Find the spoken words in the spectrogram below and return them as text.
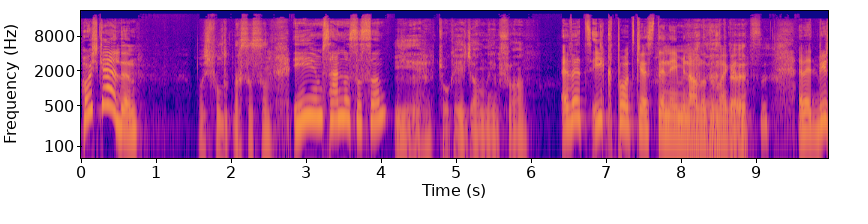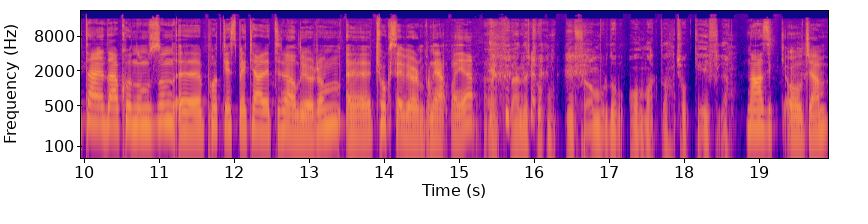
hoş geldin. Hoş bulduk nasılsın? İyiyim, sen nasılsın? İyi çok heyecanlıyım şu an. Evet ilk podcast deneyimini anladığıma evet, göre. evet. Evet bir tane daha konumuzun e, podcast bekaretini alıyorum. E, çok seviyorum bunu yapmayı. Evet ben de çok mutluyum şu an burada olmaktan çok keyifli. Nazik olacağım.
